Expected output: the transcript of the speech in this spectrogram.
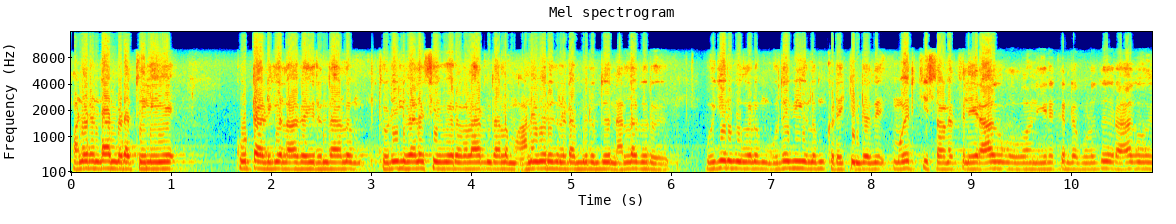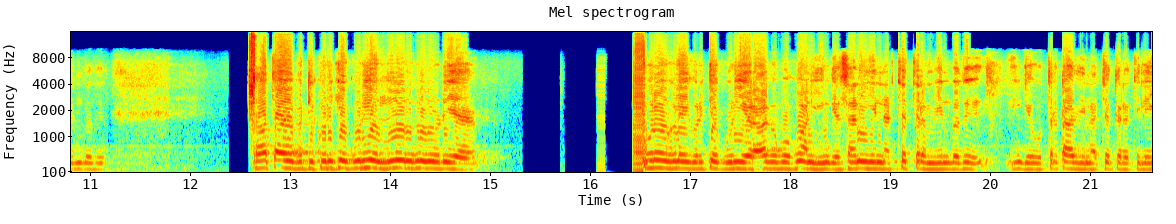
பன்னிரெண்டாம் இடத்திலேயே கூட்டாளிகளாக இருந்தாலும் தொழில் வேலை செய்பவர்களாக இருந்தாலும் அனைவர்களிடமிருந்து நல்லதொரு உயர்வுகளும் உதவிகளும் கிடைக்கின்றது. முயற்சி ஸ்தானத்திலே ராகு பகவான் இருக்கின்ற பொழுது ராகு என்பது தாத்தாவை பற்றி குறிக்கக்கூடிய முன்னோர்களுடைய உறவுகளை குறிக்கக்கூடிய ராகு பகவான் இங்கே சனியின் நட்சத்திரம் என்பது இங்கே உத்திரட்டாதி நட்சத்திரத்திலே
